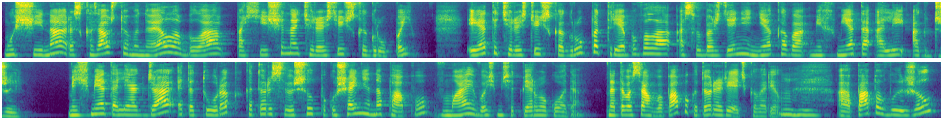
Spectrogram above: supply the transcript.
мужчина рассказал, что Эммануэла была похищена террористической группой, и эта террористическая группа требовала освобождения некого Мехмета Али Акджи. Мехмед Али Акджа — это турок, который совершил покушение на папу в мае 81 года. На того самого папу, который речь говорил. Угу. Папа выжил,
